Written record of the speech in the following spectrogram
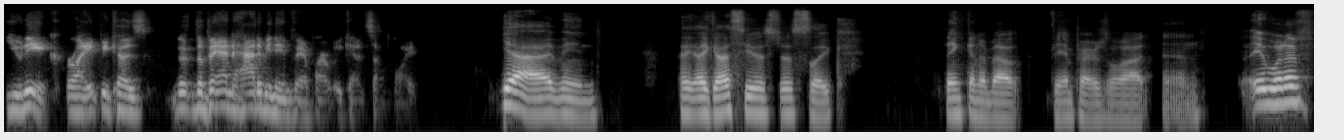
unique, right? Because the, the band had to be named Vampire Weekend at some point. Yeah, I mean, I, I guess he was just like thinking about vampires a lot, and it would have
